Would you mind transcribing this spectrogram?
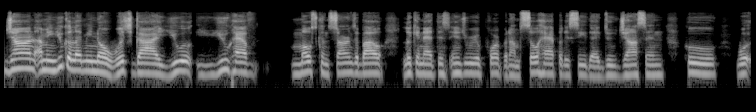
John, I mean, you could let me know which guy you you have most concerns about looking at this injury report, but I'm so happy to see that Duke Johnson, who well,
